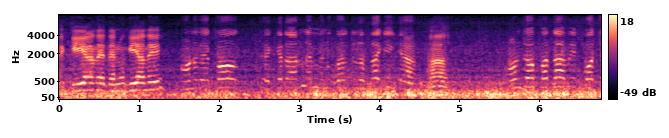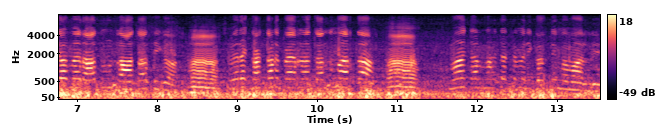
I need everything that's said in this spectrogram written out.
ਤੇ ਕੀ ਆਂਦੇ ਤੈਨੂੰ ਕੀ ਆਂਦੇ? ਹੁਣ ਵੇਖੋ ਠੇਕੇਦਾਰ ਨੇ ਮੈਨੂੰ ਗਲਤ ਦੱਸਿਆ ਕੀ ਕਿਹਾ? ਹਾਂ। ਹੁਣ ਜੋ ਪਤਾ ਵੀ ਪੋਚਾ ਮੈਂ ਰਾਤ ਨੂੰ ਲਾਤਾ ਸੀਗਾ। ਹਾਂ। ਸਵੇਰੇ ਕਾਕਾ ਨੇ ਪੈਰ ਨਾਲ ਕੰਨ ਮਾਰਤਾ। ਹਾਂ। ਮੈਂ ਚੱਲ ਮੈਂ ਚੱਲ ਮੇਰੀ ਗਲਤੀ ਮੈਂ ਮੰਨ ਲਈ।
